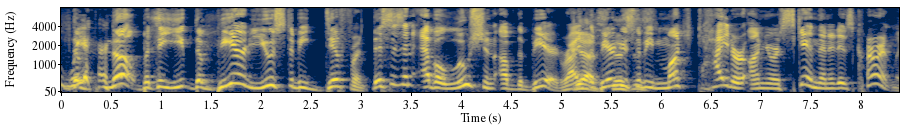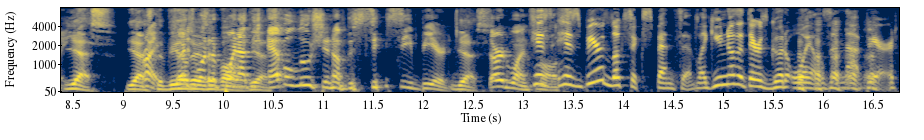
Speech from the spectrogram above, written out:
The- no, but the the beard used to be different. This is an evolution of the beard, right? Yes, the beard this used to be much tighter on your skin than it is currently. yes, yes. Right. The so I just wanted to point out evolved, the evolution of the CC beard. Yes. Third one, His Smalls. his beard looks expensive. Like you know that there's good oils in that beard.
